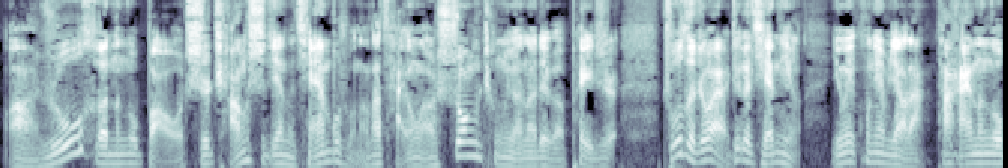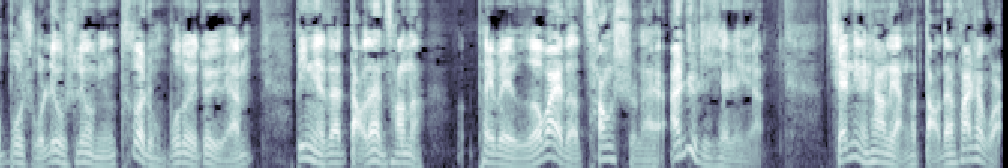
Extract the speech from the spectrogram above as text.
啊，如何能够保持长时间的前沿部署呢？它采用了双成员的这个配置。除此之外，这个潜艇因为空间比较大，它还能够部署六十六名特种部队队员，并且在导弹舱呢配备额外的舱室来安置这些人员。潜艇上两个导弹发射管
